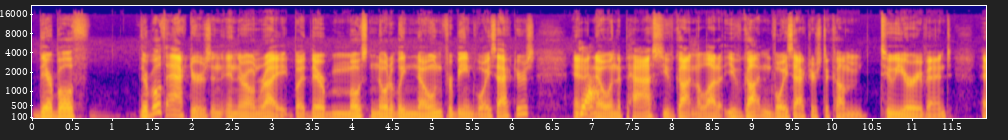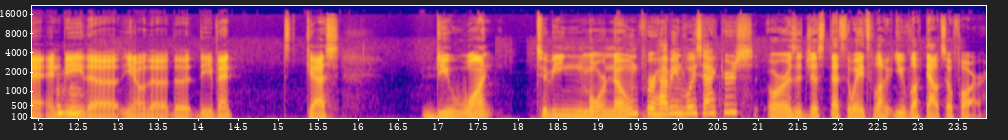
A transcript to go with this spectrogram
they're both they're both actors in, in their own right, but they're most notably known for being voice actors. And Yeah. I know in the past you've gotten a lot of you've gotten voice actors to come to your event and, and be Mm-hmm. the you know the the the event guests. Do you want to be more known for having voice actors, or is it just that's the way it's luck, you've lucked out so far?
